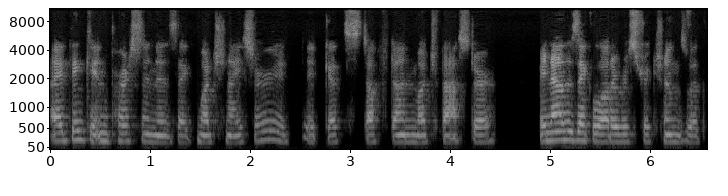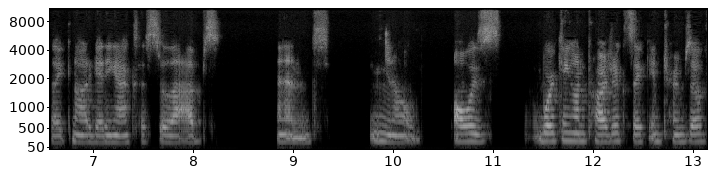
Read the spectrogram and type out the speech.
I think in person is like much nicer. It it gets stuff done much faster. Right now there's like a lot of restrictions with like not getting access to labs and you know always working on projects like in terms of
